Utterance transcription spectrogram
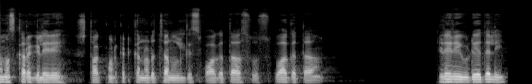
ನಮಸ್ಕಾರ ಗೆಳೆಯರಿ stock market Kannada ಚಾನಲ್ಗೆ ಸ್ವಾಗತ, ಸುಸ್ವಾಗತ. ಗೆಳೆಯರಿ ವಿಡಿಯೋದಲ್ಲಿ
